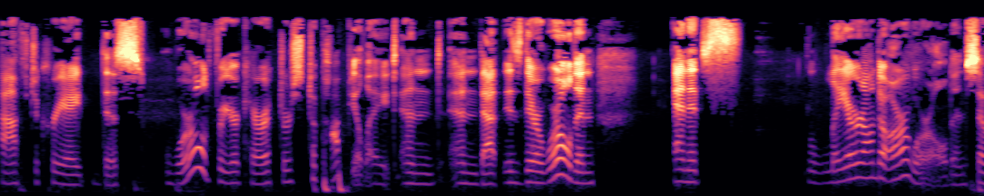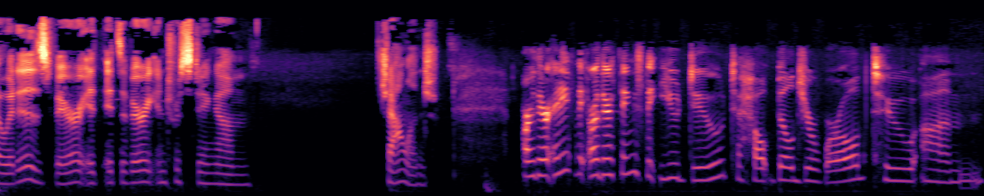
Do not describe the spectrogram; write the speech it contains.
have to create this world for your characters to populate and and that is their world and and it's layered onto our world and so it is very it, it's a very interesting um challenge Are there any are there things that you do to help build your world to um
